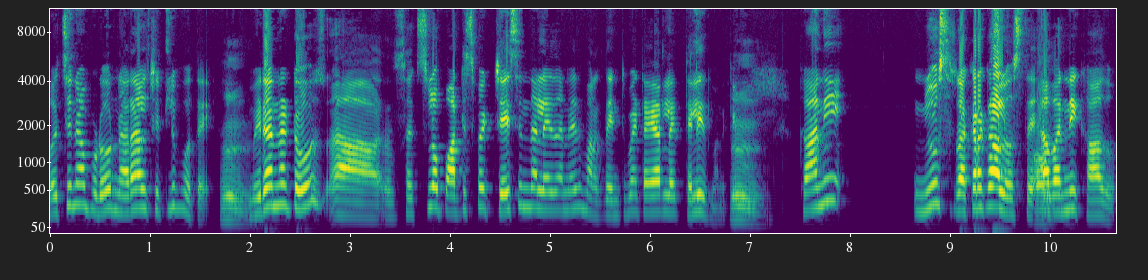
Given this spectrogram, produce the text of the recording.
వచ్చినప్పుడు నరాలు చిట్లిపోతాయి. మీరు అన్నట్టు సెక్స్లో పార్టిసిపేట్ చేసిందా లేదా అనేది మనకు ఇంటిమేట్ అయ్యారు లేదు తెలియదు మనకి. కానీ న్యూస్ రకరకాలు వస్తాయి. అవన్నీ కాదు.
